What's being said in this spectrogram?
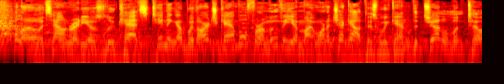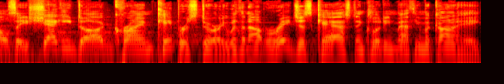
Hello, it's Hound Radio's Lou Katz teaming up with Arch Campbell for a movie you might want to check out this weekend. The gentlemen tells a shaggy dog crime caper story with an outrageous cast, including Matthew McConaughey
